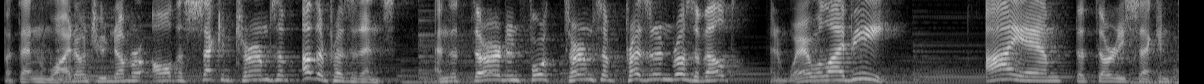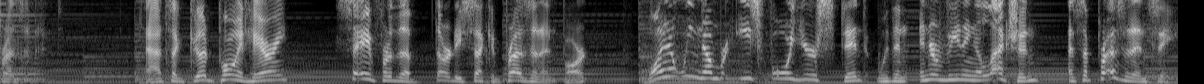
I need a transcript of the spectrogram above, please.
But then why don't you number all the second terms of other presidents and the third and fourth terms of President Roosevelt, and where will I be? I am the 32nd president. That's a good point, Harry. Save for the 32nd president part. Why don't we number each four year stint with an intervening election as a presidency?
